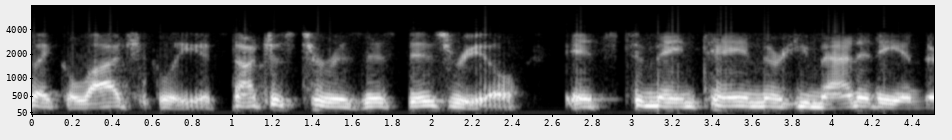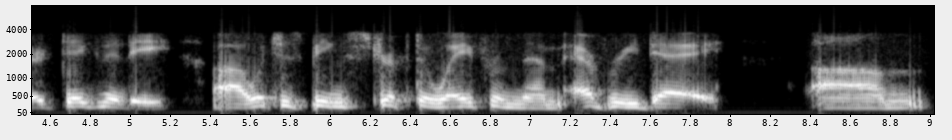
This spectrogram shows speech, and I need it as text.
psychologically. It's not just to resist Israel, it's to maintain their humanity and their dignity, uh, which is being stripped away from them every day. Um,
